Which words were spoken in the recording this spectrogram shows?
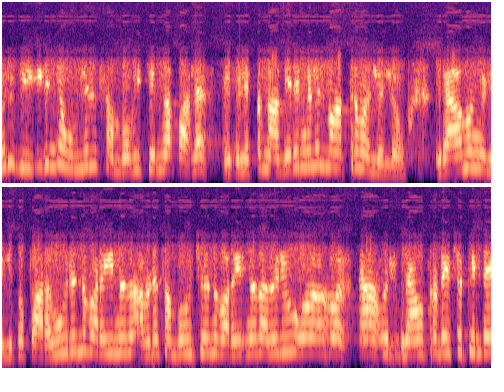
ഒരു വീടിന്റെ ഉള്ളിൽ സംഭവിക്കുന്ന പല കാര്യങ്ങളും ഇപ്പൊ നഗരങ്ങളിൽ മാത്രമല്ലല്ലോ ഗ്രാമങ്ങളിൽ. ഇപ്പൊ പറവൂരെന്ന് പറയുന്നത് അവിടെ സംഭവിച്ചു എന്ന് പറയുന്നത് അതൊരു ഒരു ഗ്രാമപ്രദേശത്തിന്റെ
